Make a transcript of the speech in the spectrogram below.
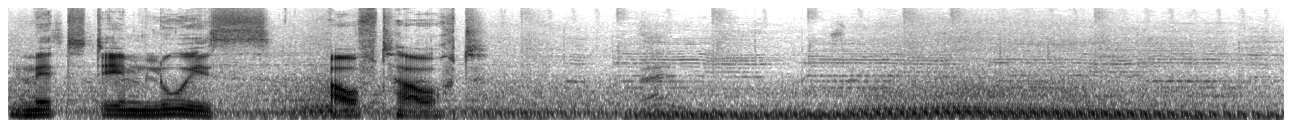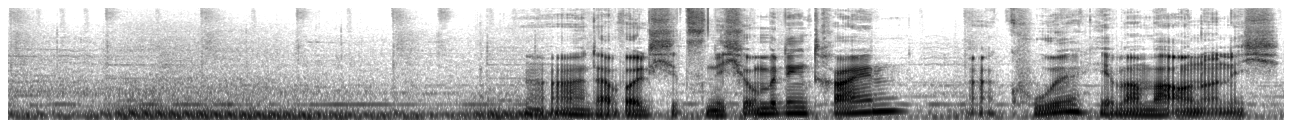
mit dem Luis auftaucht. Ja, da wollte ich jetzt nicht unbedingt rein. Ah, cool, hier waren wir auch noch nicht.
